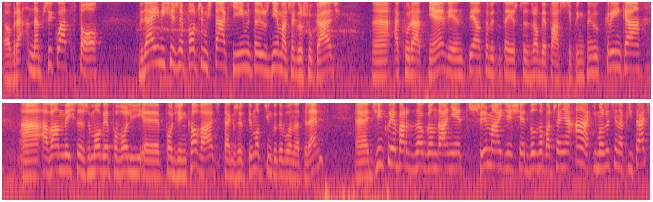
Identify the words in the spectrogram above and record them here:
Dobra, na przykład w to. Wydaje mi się, że po czymś takim to już nie ma czego szukać. E, akuratnie, więc ja sobie tutaj jeszcze zrobię, patrzcie, pięknego screenka. A, a wam myślę, że mogę powoli e, podziękować. Także w tym odcinku to było na tyle. E, dziękuję bardzo za oglądanie. Trzymajcie się, do zobaczenia. A, i możecie napisać,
